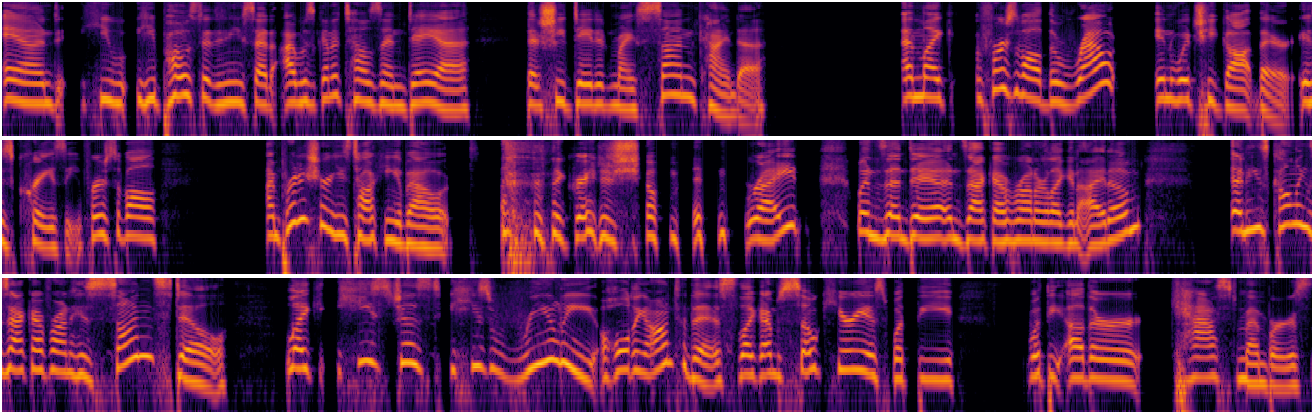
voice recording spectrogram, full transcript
And he he posted and he said, "I was going to tell Zendaya that she dated my son kinda." And like first of all, the route in which he got there is crazy. First of all, I'm pretty sure he's talking about the greatest showman, right? When Zendaya and Zac Efron are like an item. And he's calling Zac Efron his son still. Like he's just he's really holding on to this. Like I'm so curious what the what the other cast members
